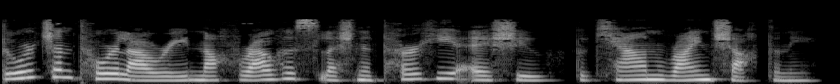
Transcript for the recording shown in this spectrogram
Dúirt an turlabhraí nach rabhthas leis na torthaí éisiú go ceann roinn seachtaine.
